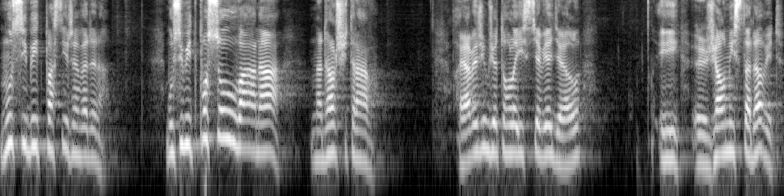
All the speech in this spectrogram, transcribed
Musí být pastýřem vedena. Musí být posouvána na další trávu. A já věřím, že tohle jistě věděl i žalmista David,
